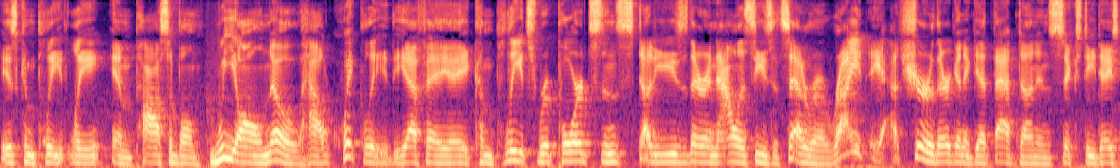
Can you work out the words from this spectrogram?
is completely impossible. We all know how quickly the FAA completes reports and studies, their analyses, etc., right? Yeah, sure, they're going to get that done in 60 days.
